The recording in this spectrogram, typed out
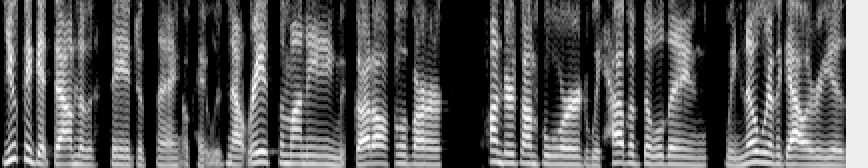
You could get down to the stage of saying, okay, we've now raised the money, we've got all of our funders on board, we have a building, we know where the gallery is,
